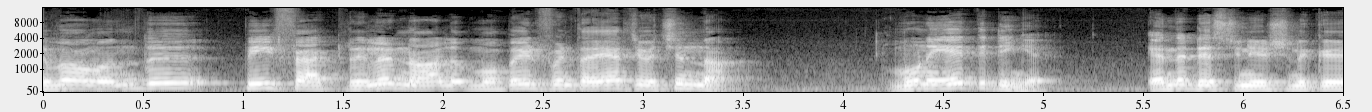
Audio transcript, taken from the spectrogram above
இவன் வந்து பி ஃபேக்ட்ரியில் நாலு மொபைல் ஃபோன் தயாரித்து வச்சுருந்தான். மூணு ஏற்றிட்டீங்க எந்த டெஸ்டினேஷனுக்கு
